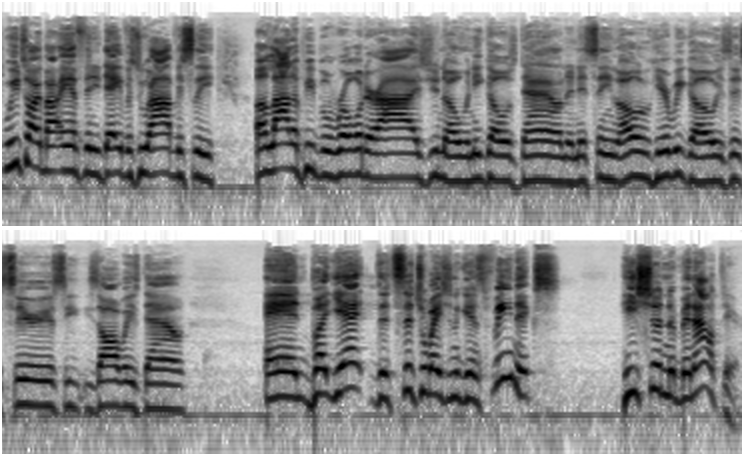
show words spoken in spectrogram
we talk about Anthony Davis, who obviously a lot of people roll their eyes, you know, when he goes down and it seems, oh, here we go. Is it serious? He, he's always down. And but yet the situation against Phoenix, he shouldn't have been out there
